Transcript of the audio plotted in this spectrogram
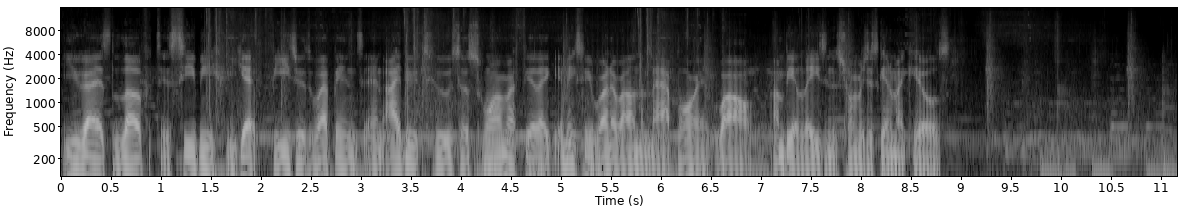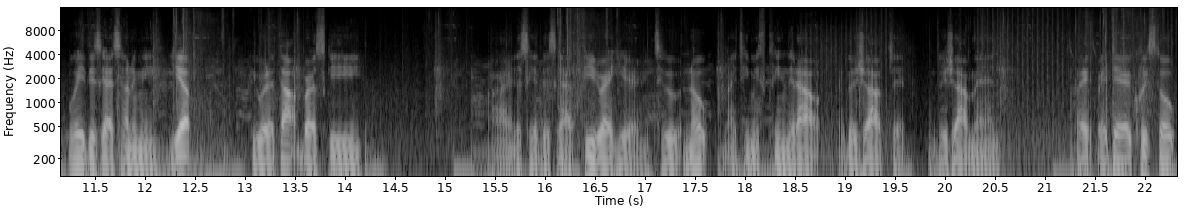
You guys love to see me get feeds with weapons, and I do too. So swarm, I feel like it makes me run around the map more. And wow, I'm being lazy, and the swarm is just getting my kills. Wait, this guy's hunting me. Yep, you would have thought, Brusky. Alright, let's get this guy. Feed right here. Two. Nope, my teammates cleaned it out. Good job. Good job, man. Right, right there. Quick scope.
